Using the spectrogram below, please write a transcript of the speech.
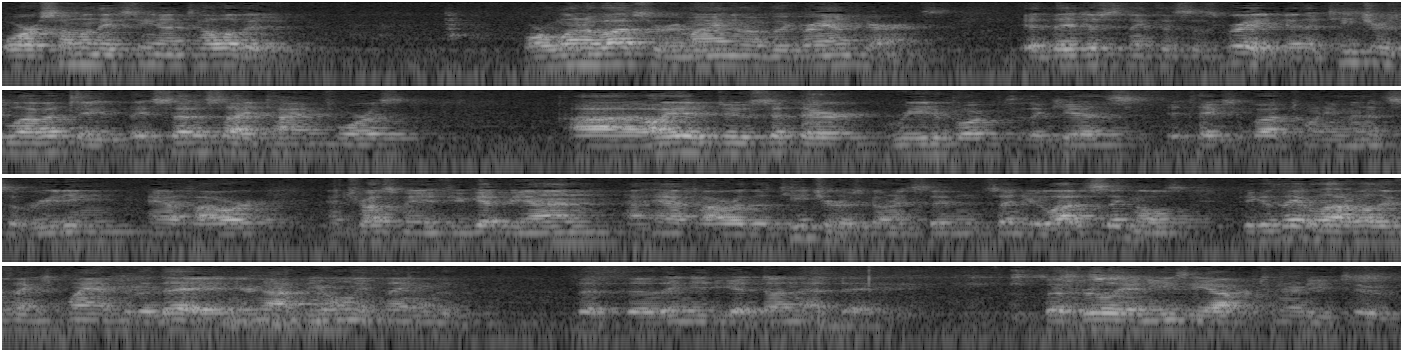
or someone they've seen on television, or one of us who remind them of the grandparents. It- They just think this is great, and the teachers love it. They, they set aside time for us. Uh, all you have to do is sit there, read a book to the kids. It takes about 20 minutes of reading, half hour. And trust me, if you get beyond a half hour, the teacher is going to send, send you a lot of signals because they have a lot of other things planned for the day, and you're not the only thing that, that uh, they need to get done that day. So it's really an easy opportunity to,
